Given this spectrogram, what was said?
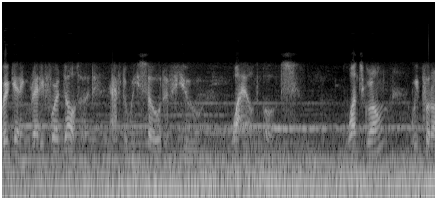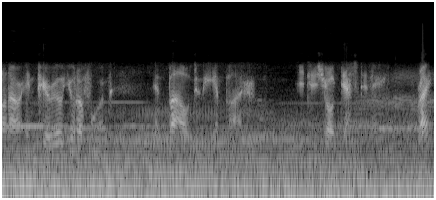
We're getting ready for adulthood after we sowed a few wild oats. Once grown, we put on our imperial uniform and bow to the empire. It is your destiny, right?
